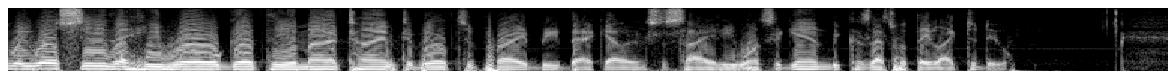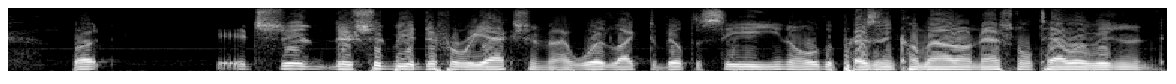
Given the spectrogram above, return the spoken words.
we will see that he will get the amount of time to be able to probably be back out in society once again because that's what they like to do. But it should there should be a different reaction. I would like to be able to see, you know, the president come out on national television at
